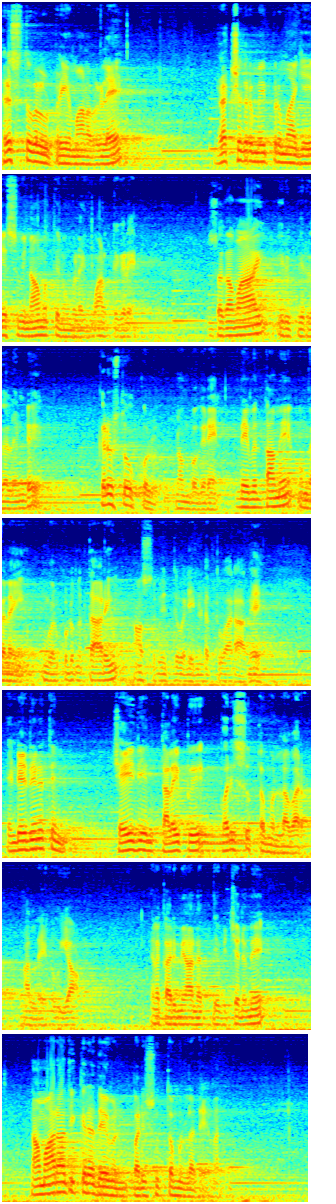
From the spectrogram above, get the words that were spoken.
கிறிஸ்துவல் பிரியமானவர்களே இரட்சகர் மெய்ப்பெருமாகிய இயேசுவின் நாமத்தில் உங்களை வாழ்த்துகிறேன். சுகமாய் இருப்பீர்கள் என்று கிறிஸ்துவுக்குள் நம்புகிறேன். தெய்வம் தாமே உங்களை உங்கள் குடும்பத்தாரையும் ஆசிர்வித்து வழி நடத்துவாராக. இன்றைய தினத்தின் செய்தியின் தலைப்பு பரிசுத்தமுள்ளவர். அல்லேலூயா. எனக்கு அருமையான தேவச்சனமே நாம் ஆராதிக்கிற தேவன் பரிசுத்தமுள்ள தேவன்.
